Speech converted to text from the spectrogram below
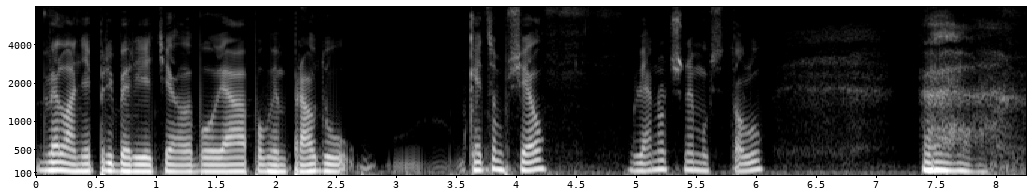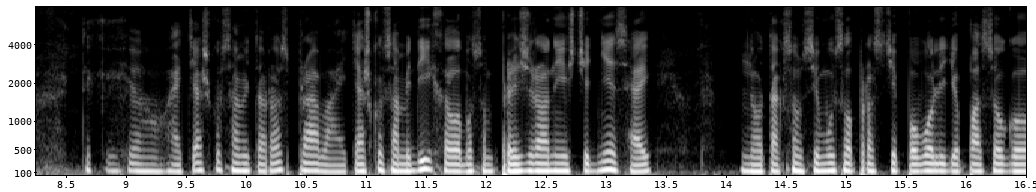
veľa nepriberiete, lebo ja poviem pravdu, keď som šiel k Vianočnému stolu, tak no, aj ťažko sa mi to rozpráva, aj ťažko sa mi dýcha, lebo som prežraný ešte dnes, hej. No tak som si musel proste povoliť opasok o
